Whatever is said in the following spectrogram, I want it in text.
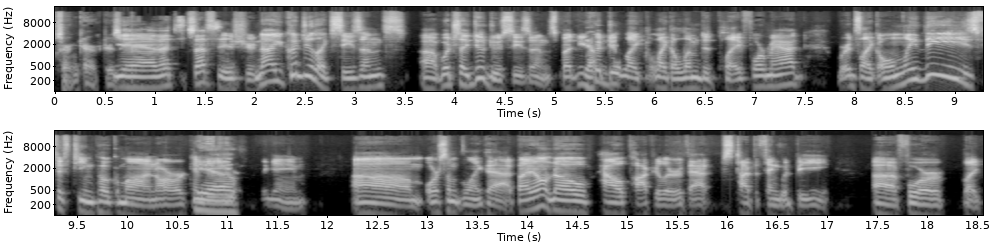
certain characters. Yeah, that's that's the issue. Now you could do like seasons, uh, which they do do seasons, but you Yep. could do like like a limited play format where it's like only these 15 Pokemon are can Yeah. be used in the game, um, or something like that. But I don't know how popular that type of thing would be uh, for like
